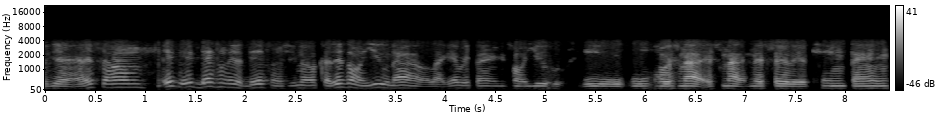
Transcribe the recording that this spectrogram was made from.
yeah it's um it's it's definitely a difference you know because it's on you now like everything is on you you, you know it's not it's not necessarily a team thing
